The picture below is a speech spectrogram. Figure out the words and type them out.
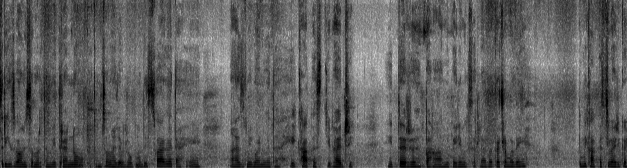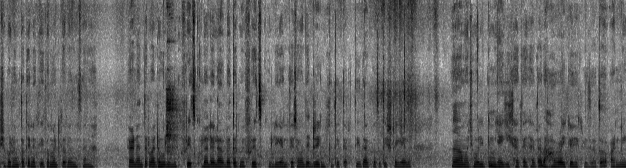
श्री स्वामी समर्थ मित्रांनो तुमचं माझ्या ब्लॉगमध्ये स्वागत आहे. आज मी बनवत आहे खाकसची भाजी. ही तर पहा मी पहिले मिक्सर लावलं. त्याच्यामध्ये तुम्ही खाकसची भाजी कशी बनवता ते नक्की कमेंट करून सांगा. त्यानंतर माझ्या मुलीने फ्रीज खोलायला लावला तर मी फ्रीज खोली आणि त्याच्यामध्ये ड्रिंक होती तर ती दाखवत होती श्रेयाला. माझी मुली ती मॅगी खाता खाता दहा वेळा इकडे तिकडे जातो. आणि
